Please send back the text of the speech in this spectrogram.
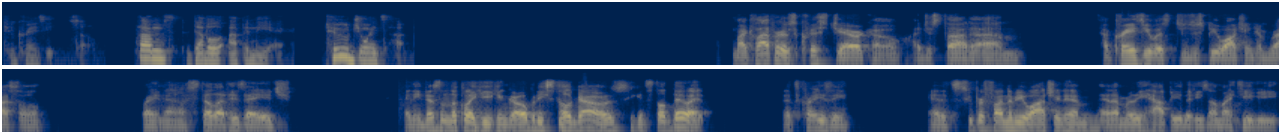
too crazy. So thumbs double up in the air, two joints up. My clapper is Chris Jericho. I just thought um, how crazy it was to just be watching him wrestle right now, still at his age. And he doesn't look like he can go, but he still goes. He can still do it. It's crazy. And it's super fun to be watching him. And I'm really happy that he's on my TV.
